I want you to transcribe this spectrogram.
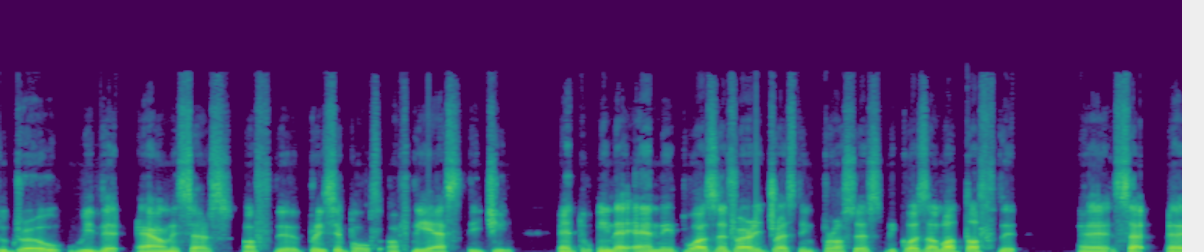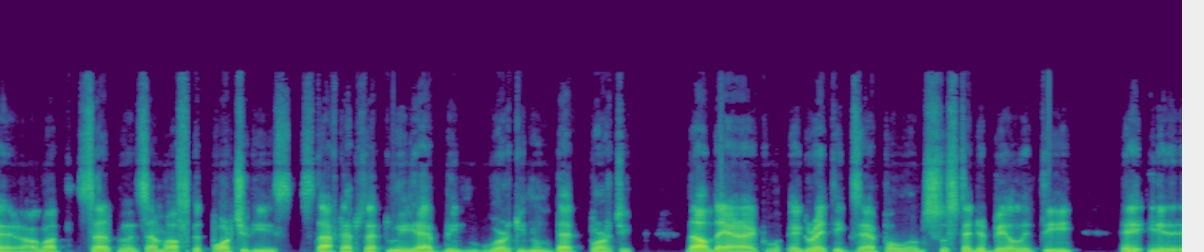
to grow with the answers of the principles of the SDG. And in the end, it was a very interesting process because a lot of the uh, uh, lot, some, some of the Portuguese startups that we have been working on that project now they are a great example of sustainability Eh, eh,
